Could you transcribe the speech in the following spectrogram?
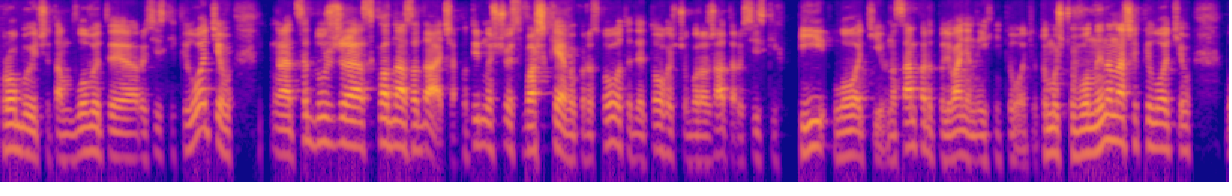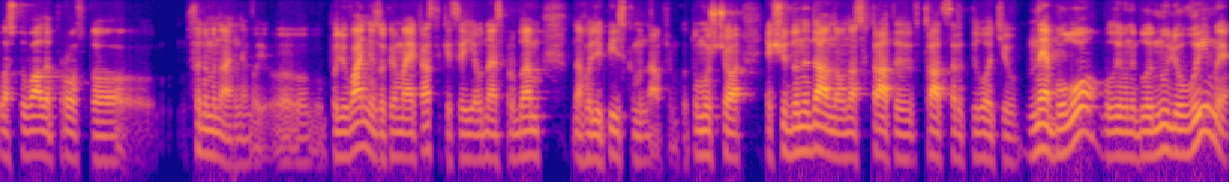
пробуючи там вловити російських пілотів. е, Це дуже складна задача. Потрібно щось важке використовувати для того, щоб уражати російських пілотів насамперед полювання на їхніх пілотів, тому що вони на наших пілотів влаштували просто. Феноменальне полювання, зокрема, якраз таки це є одна з проблем на Голіпільському напрямку, тому що якщо донедавна у нас втрати втрат серед пілотів не було, були вони були нульовими,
